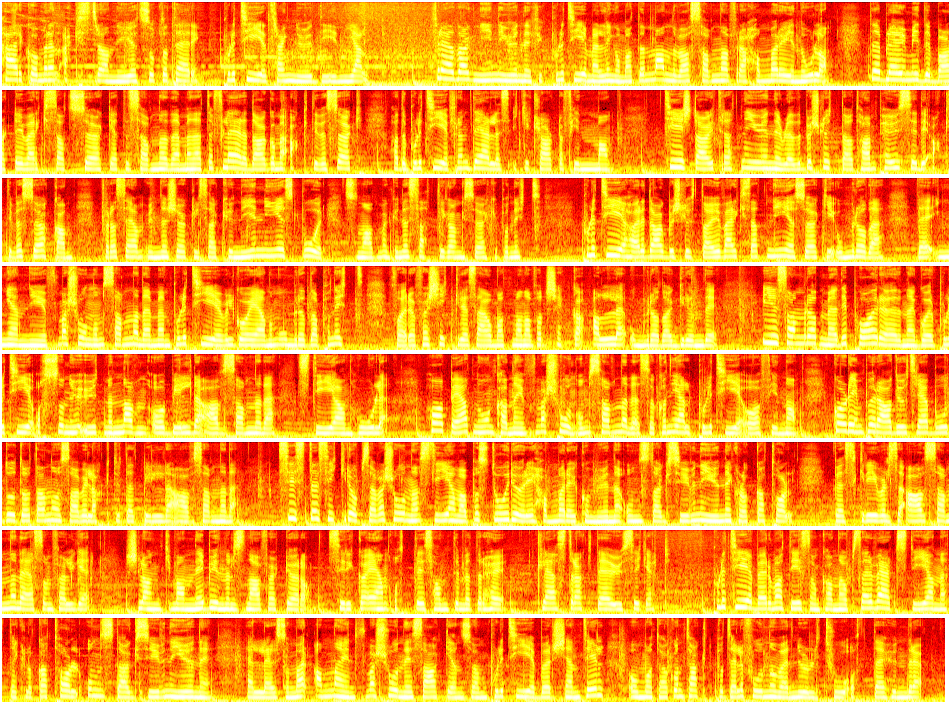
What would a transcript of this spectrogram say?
Her kommer en ekstra nyhetsoppdatering. Politiet trenger nå din hjelp. Fredag 9.6 fikk politiet melding om at en mann var savna fra Hamarøy i Nordland. Det ble umiddelbart iverksatt søk etter savnede, men etter flere dager med aktive søk hadde politiet fremdeles ikke klart å finne mannen. Tirsdag 13.6 ble det beslutta å ta en pause i de aktive søkene for å se om undersøkelser kunne gi nye spor, sånn at man kunne sette i gang søket på nytt. Politiet har i dag beslutta å iverksette nye søk i området. Det er ingen ny informasjon om savnede, men politiet vil gå gjennom områder på nytt for å forsikre seg om at man har fått sjekka alle områder grundig. I samråd med de pårørende går politiet også nå ut med navn og bilde av savnede, Stian Hole. Håpet er at noen kan ha informasjon om savnede som kan hjelpe politiet å finne han. Går du inn på radio3bodo.no, så har vi lagt ut et bilde av savnede. Siste sikre observasjon av stien var på Storjord i Hamarøy kommune onsdag 7.6 klokka 12. Beskrivelse av savnede er som følger. Slank mann i begynnelsen av 40-årene, ca. 1,80 cm høy. Klesdrakt er usikkert. Politiet ber om at de som kan ha observert stien etter klokka 12 onsdag 7.6, eller som har annen informasjon i saken som politiet bør kjenne til, om å ta kontakt på telefonnummer 02800.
